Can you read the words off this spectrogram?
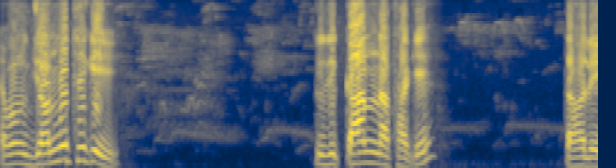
এবং জন্ম থেকেই যদি কান না থাকে, তাহলে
